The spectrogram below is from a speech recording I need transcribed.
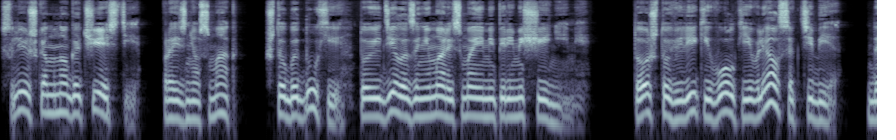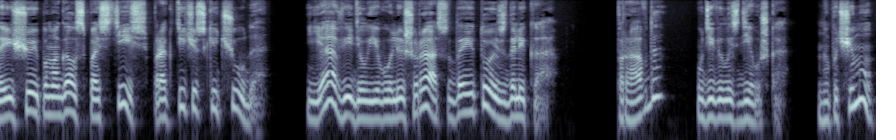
«Слишком много чести», — произнес маг, «чтобы духи то и дело занимались моими перемещениями. То, что великий волк являлся к тебе, да еще и помогал спастись, практически чудо. Я видел его лишь раз, да и то издалека». «Правда?» — удивилась девушка. «Но почему?»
